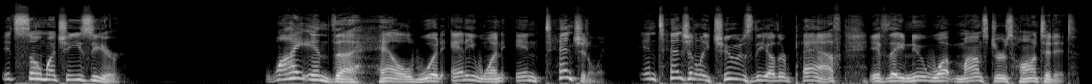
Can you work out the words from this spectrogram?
It's so much easier. Why in the hell would anyone intentionally, intentionally choose the other path if they knew what monsters haunted it?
